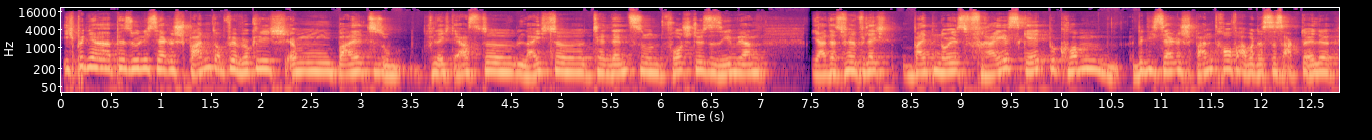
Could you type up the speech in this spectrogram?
Ich bin ja persönlich sehr gespannt, ob wir wirklich ähm, bald so vielleicht erste leichte Tendenzen und Vorstöße sehen werden, ja, dass wir vielleicht bald ein neues freies Geld bekommen, bin ich sehr gespannt drauf, aber dass das aktuelle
